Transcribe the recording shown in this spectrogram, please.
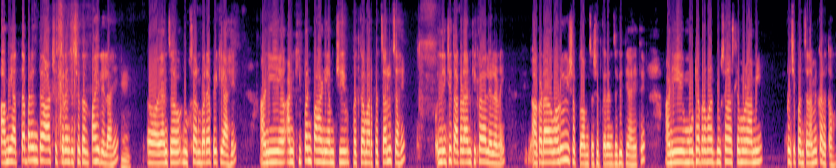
आम्ही आतापर्यंत आठ शेतकऱ्यांच्या शेतात पाहिलेलं आहे. यांचं नुकसान बऱ्यापैकी आहे. आणि आणखी पण पाहणी आमची पथकामार्फत चालूच आहे. निश्चित आकडा आणखी कळालेला नाही. आकडा वाढूही शकतो आमचा शेतकऱ्यांचं किती आहे ते. आणि मोठ्या प्रमाणात नुकसान असल्यामुळे आम्ही त्याचे पंचनामे करत आहोत.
